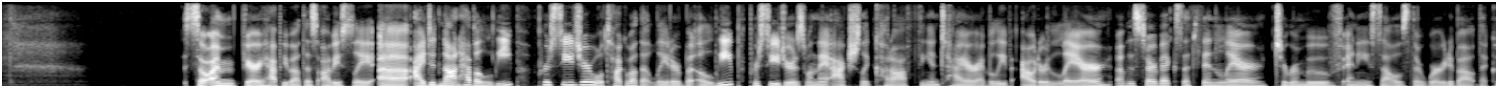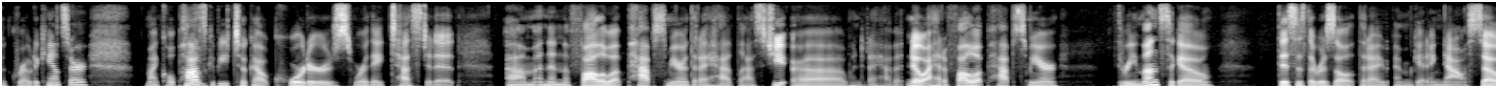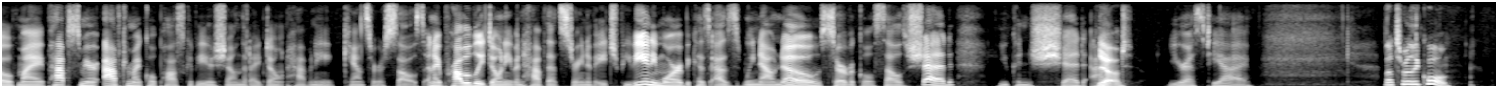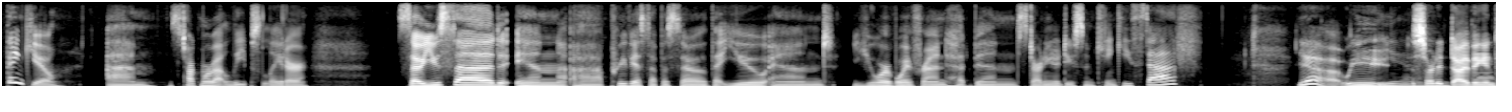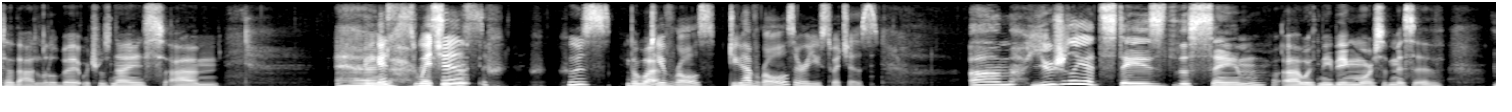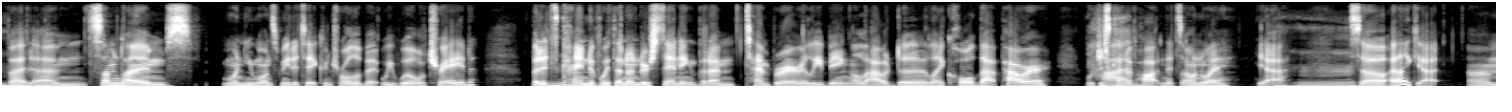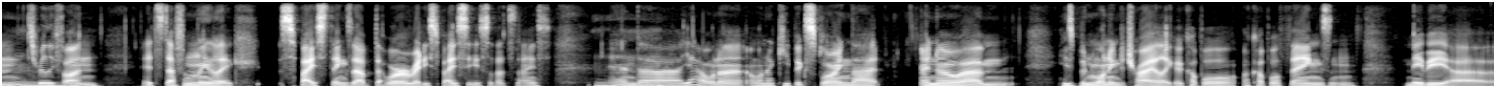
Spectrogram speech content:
so I'm very happy about this. Obviously, uh, I did not have a LEEP procedure. We'll talk about that later. But a LEEP procedure is when they actually cut off the entire, I believe, outer layer of the cervix, a thin layer, to remove any cells they're worried about that could grow to cancer. My colposcopy yeah. took out quarters where they tested it. Um, and then the follow up pap smear that I had last year. Uh, when did I have it? No, I had a follow up pap smear three months ago this is the result that I am getting now. So my pap smear after my colposcopy has shown that I don't have any cancerous cells. And I probably don't even have that strain of HPV anymore because as we now know, cervical cells shed. You can shed out yeah. your STI. That's really cool. Thank you. Um, let's talk more about LEEPs later. So you said in a previous episode that you and your boyfriend had been starting to do some kinky stuff. Yeah, we yeah. started diving into that a little bit, which was nice. Um, and are you guys switches? Recently, Who's the what? Do you have roles? Do you have roles or are you switches? Um, usually it stays the same uh, with me being more submissive, but Mhm. um, sometimes when he wants me to take control a bit, we will trade. But it's Mm. kind of with an understanding that I'm temporarily being allowed to like hold that power, which is kind of hot in its own way. Yeah. Mhm. So I like that. Um, it's really Mm. fun. It's definitely like spiced things up that were already spicy, so that's nice and Mhm. uh, yeah, I wanna I wanna keep exploring that. I know um, he's been wanting to try like a couple a couple things and maybe uh,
